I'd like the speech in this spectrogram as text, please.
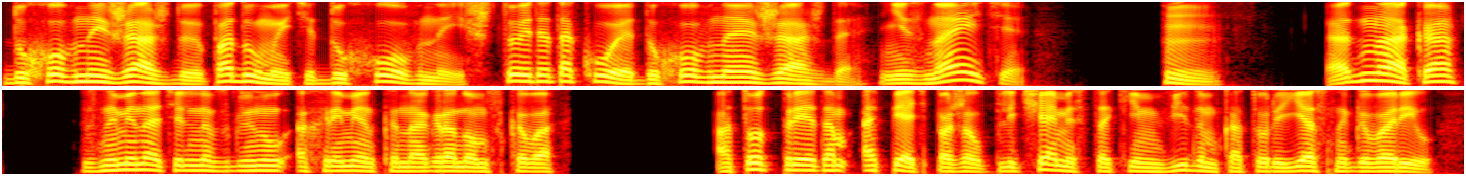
«Духовной жаждую, подумайте, духовной. Что это такое, духовная жажда? Не знаете?» «Хм, однако», — знаменательно взглянул Охременко на Агрономского, а тот при этом опять пожал плечами с таким видом, который ясно говорил —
